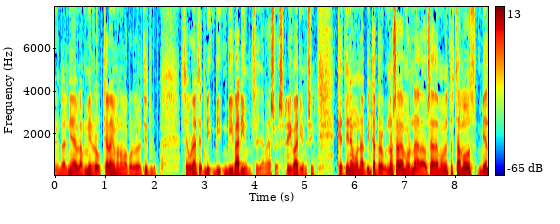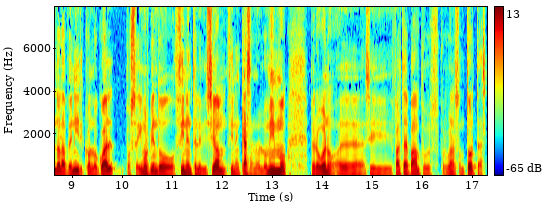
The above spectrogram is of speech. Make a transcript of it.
en la línea de Black Mirror, que ahora mismo no me acuerdo del título, seguramente Vivarium se llama, eso es, Vivarium, sí, que tiene buena pinta, pero no sabemos nada, o sea, de momento estamos viéndolas venir, con lo cual, pues seguimos viendo cine en televisión, cine en casa, no es lo mismo, pero bueno, si falta de pan, pues, pues bueno, son tortas.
